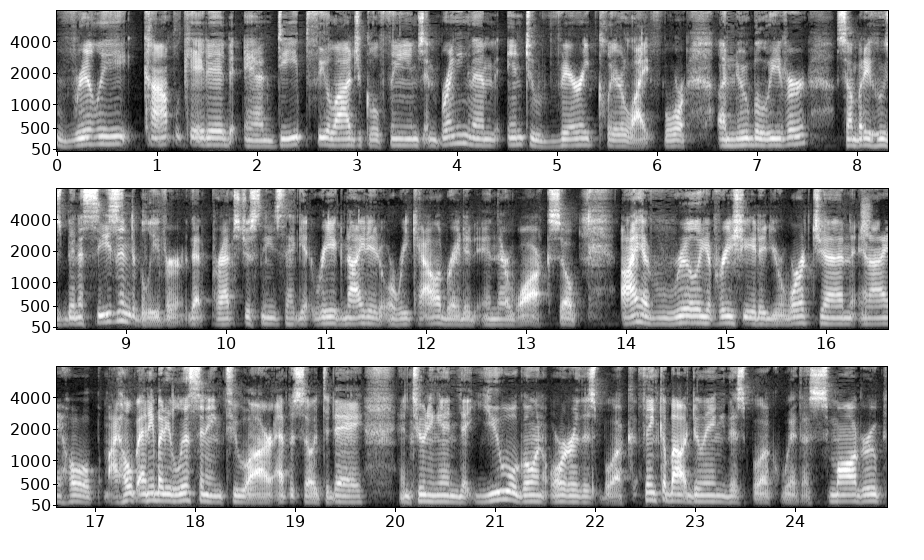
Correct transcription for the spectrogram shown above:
really complicated and deep theological themes and bringing them into very clear light for a new believer, somebody who's been a seasoned believer that perhaps just needs to get reignited or recalibrated in their walk. So I have really appreciated your work, Jen, and I hope I hope anybody listening to our episode today and tuning in that you will go and order this book. Think about doing this book with a small group.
